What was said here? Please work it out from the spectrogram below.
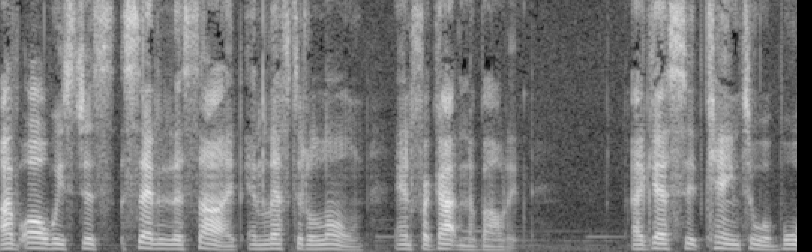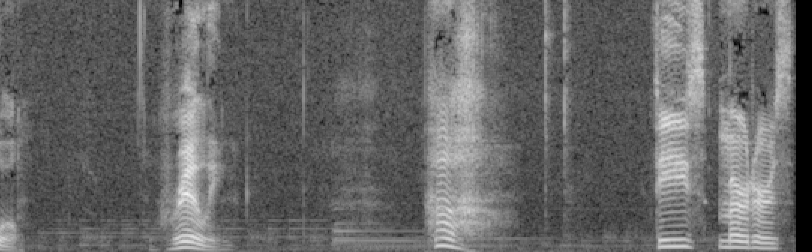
I've always just set it aside and left it alone and forgotten about it. I guess it came to a boil. Really? These murders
